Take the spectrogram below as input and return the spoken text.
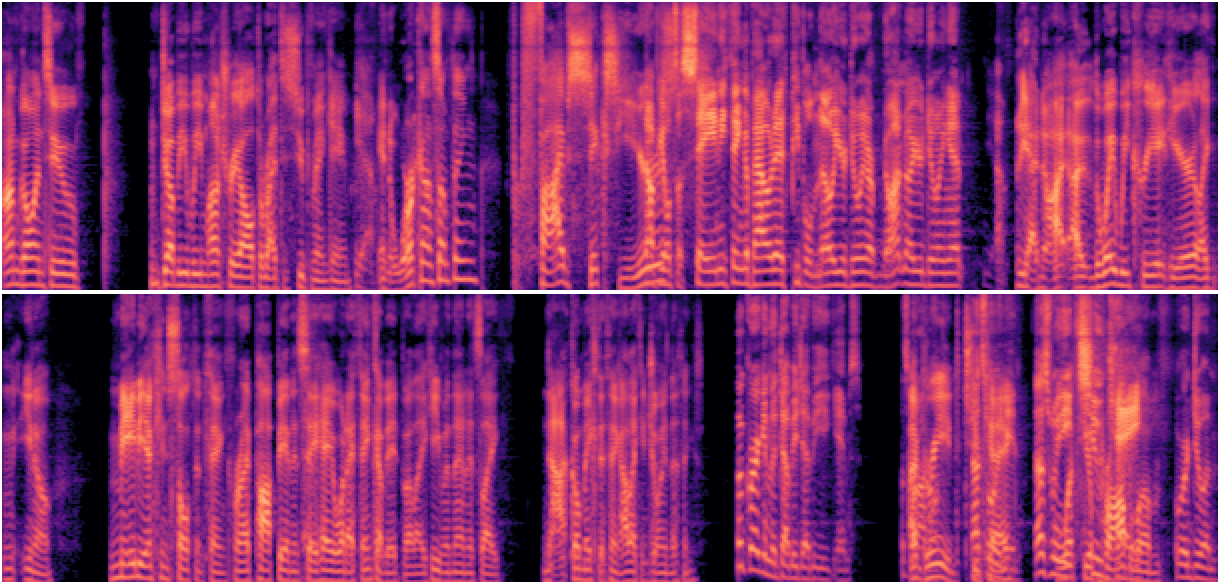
I'm going to WB Montreal to write the Superman game Yeah. and to work on something for five, six years. not be able to say anything about it. People know you're doing it or not know you're doing it. Yeah. Yeah, no, I, I the way we create here, like you know, maybe a consultant thing where I pop in and say, hey, what I think of it, but like even then, it's like, nah, go make the thing. I like enjoying the things. Put Greg in the WWE games. That's what I want. Agreed. 2K. That's what we need. That's what we need. What's your 2K. problem? We're doing.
